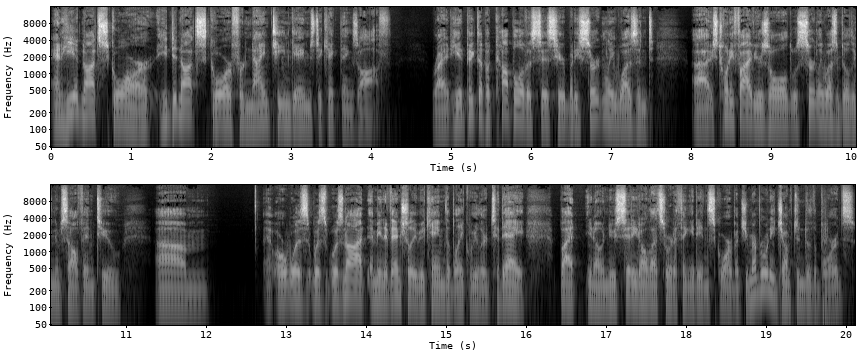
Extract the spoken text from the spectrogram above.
and he had not score. He did not score for 19 games to kick things off. Right, he had picked up a couple of assists here, but he certainly wasn't. Uh, he's 25 years old. Was certainly wasn't building himself into um, or was was was not. I mean, eventually became the Blake Wheeler today, but you know, new city and all that sort of thing. He didn't score. But you remember when he jumped into the boards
